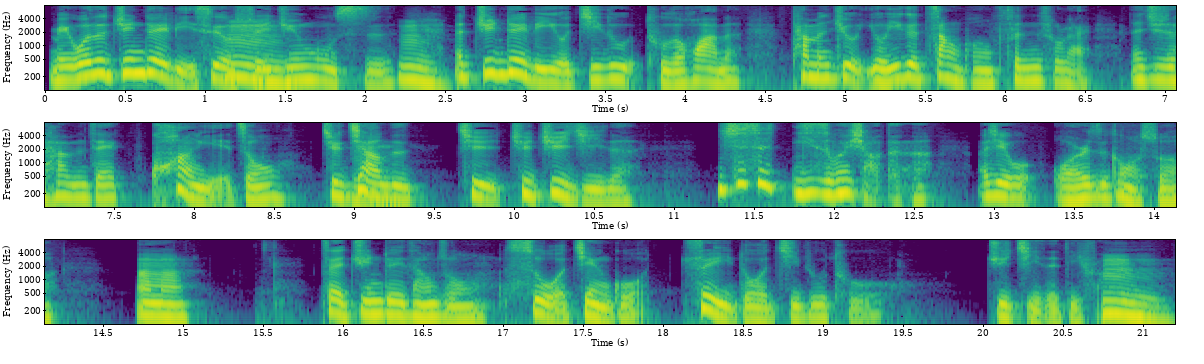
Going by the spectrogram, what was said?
美国的军队里是有随军牧师，嗯那军队里有基督徒的话呢，他们就有一个帐篷分出来，那就是他们在旷野中就这样子去、去聚集的。你这是你怎么会晓得呢？而且我我儿子跟我说，妈妈在军队当中是我见过最多基督徒聚集的地方，嗯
